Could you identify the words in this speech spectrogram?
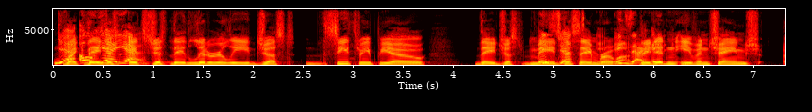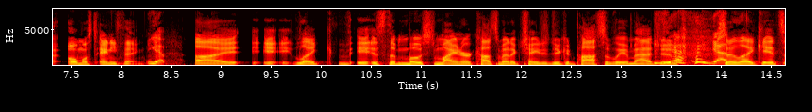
Yeah, like oh they yeah, just yeah. it's just they literally just C3PO they just made just- the same robot. exact- they didn't even change almost anything. Yep. Uh it, it- like it's the most minor cosmetic changes you could possibly imagine. Yeah, yeah. So like it's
